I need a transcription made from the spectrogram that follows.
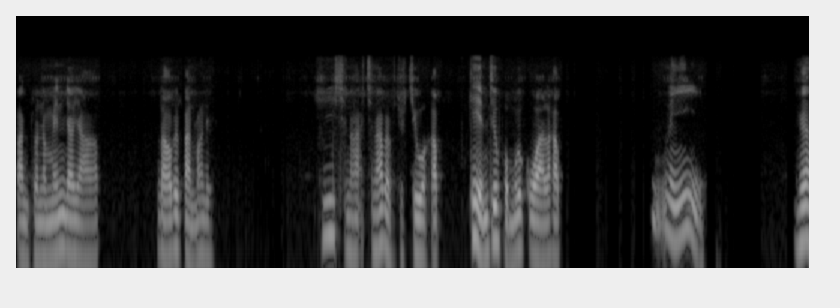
ปั่นทัวร์นาเมนต์ยาวๆครับ เราก็ไปปั่นบ้างดิที่ชนะชนะแบบชิวๆครับแค่เห็นชื่อผมก็กลัวแล้วครับ นี่เฮ้ย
